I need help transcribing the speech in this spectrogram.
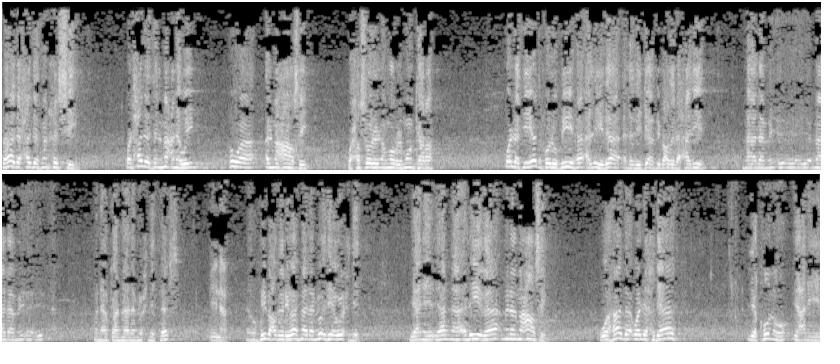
فهذا حدث حسي. والحدث المعنوي هو المعاصي وحصول الأمور المنكرة والتي يدخل فيها الإيذاء الذي جاء في بعض الأحاديث. ما لم ما لم هنا قال ما لم يحدث نفس. نعم. وفي بعض الروايات ما لم يؤذي أو يحدث. يعني لأن الإيذاء من المعاصي. وهذا والإحداث يكون يعني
